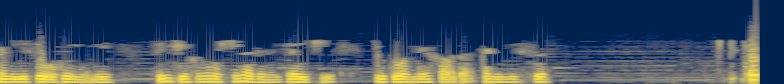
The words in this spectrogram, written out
二零一四我会努力。争取和我心爱的人在一起度过美好的二零一四。在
